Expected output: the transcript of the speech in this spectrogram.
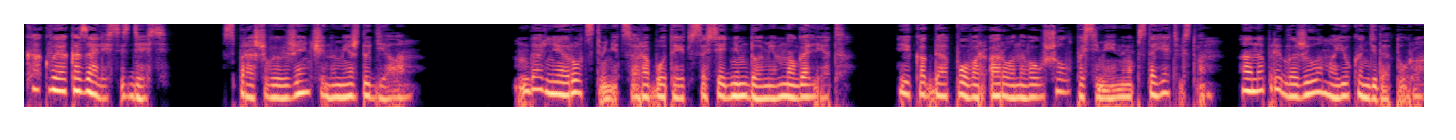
«Как вы оказались здесь?» — спрашиваю женщину между делом. Дальняя родственница работает в соседнем доме много лет. И когда повар Аронова ушел по семейным обстоятельствам, она предложила мою кандидатуру.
